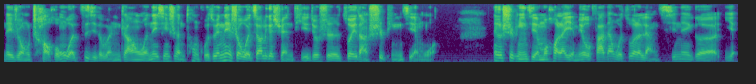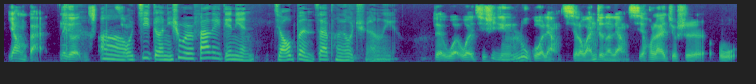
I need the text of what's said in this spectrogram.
那种炒红我自己的文章，我内心是很痛苦。所以那时候我交了一个选题，就是做一档视频节目。那个视频节目后来也没有发，但我做了两期那个样样板，那个嗯，我记得你是不是发了一点点脚本在朋友圈里？对我我其实已经录过两期了，完整的两期。后来就是我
